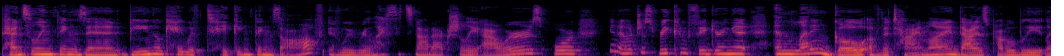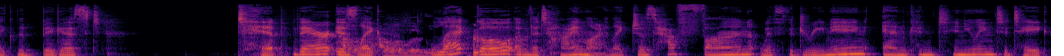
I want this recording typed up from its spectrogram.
penciling things in, being okay with taking things off if we realize it's not actually ours, or, you know, just reconfiguring it and letting go of the timeline. That is probably like the biggest tip there is like let go of the timeline. Like just have fun with the dreaming and continuing to take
